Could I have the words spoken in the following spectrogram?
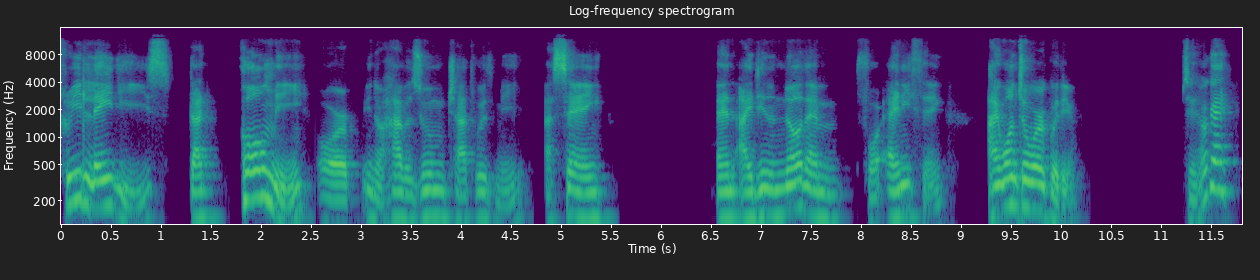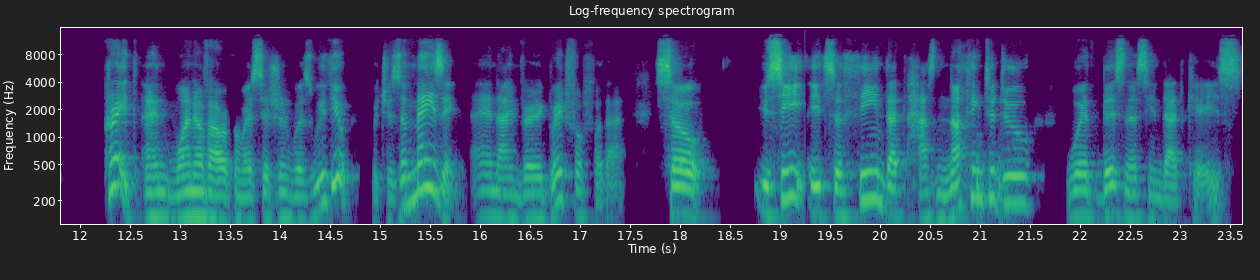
three ladies that call me or you know have a Zoom chat with me as saying, and I didn't know them for anything. I want to work with you. Say, okay, great. And one of our conversation was with you, which is amazing. And I'm very grateful for that. So you see, it's a theme that has nothing to do with business in that case,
